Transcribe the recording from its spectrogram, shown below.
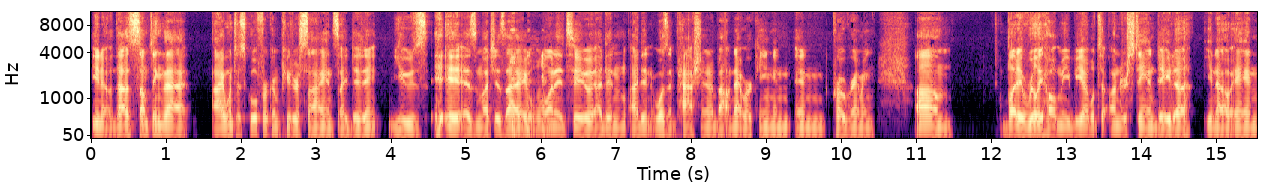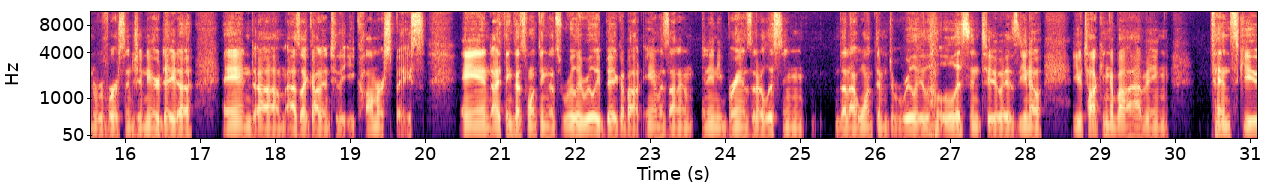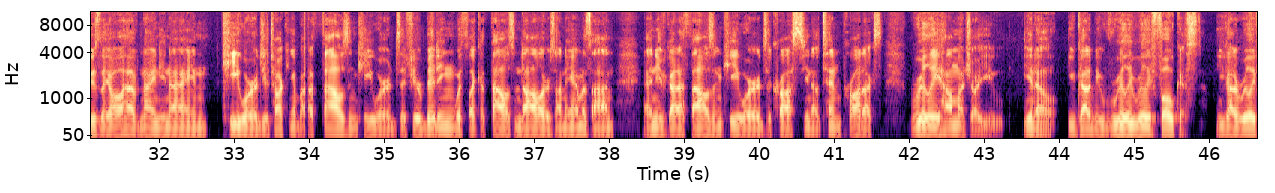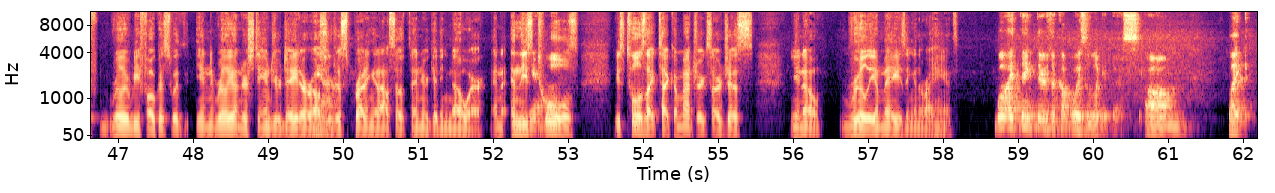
you know, that's something that I went to school for computer science. I didn't use it as much as I wanted to. I didn't, I didn't, wasn't passionate about networking and, and programming. Um, but it really helped me be able to understand data, you know, and reverse engineer data. And um, as I got into the e-commerce space, and I think that's one thing that's really, really big about Amazon and, and any brands that are listening that I want them to really listen to is, you know, you're talking about having 10 SKUs, they all have 99 keywords. You're talking about a thousand keywords. If you're bidding with like a thousand dollars on Amazon and you've got a thousand keywords across, you know, 10 products, really, how much are you, you know, you got to be really, really focused you got to really really be focused with and really understand your data or else yeah. you're just spreading it out so thin you're getting nowhere and and these yeah. tools these tools like Teikametrics are just you know really amazing in the right hands well i think there's a couple ways to look at this um like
